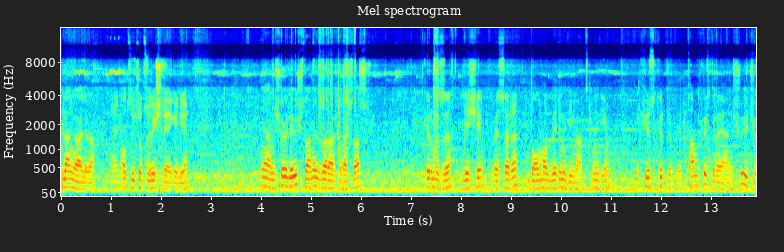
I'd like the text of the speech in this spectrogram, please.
falan galiba. Aynen. 33-35 liraya geliyor. Yani şöyle 3 tane biber arkadaşlar. Kırmızı, yeşil ve sarı dolma biberi mi diyeyim artık ne diyeyim. 240 ruble. Tam 40 lira yani. Şu üçü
